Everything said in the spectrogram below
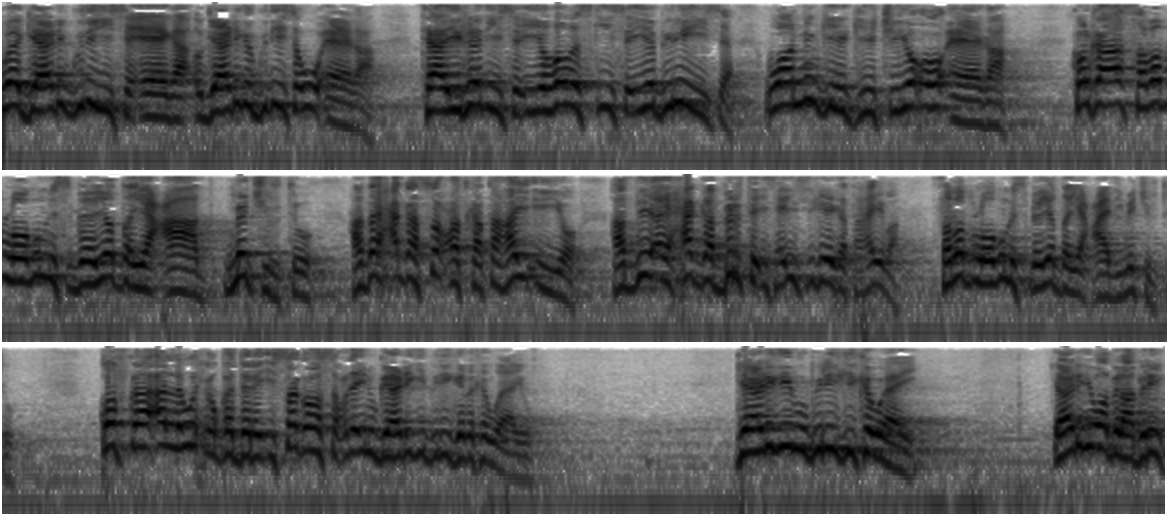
waa gaadhi gudihiisa eega oo gaadhiga gudihiisa wuu eegaa taayiradiisa iyo hobaskiisa iyo birihiisa waa nin giigiijiyo oo eega. Kolkaas sabab loogu nisbeeyo dayacaad ma jirto. Hadday xagga socodka tahay iyo haddii ay xagga birta ishaysigeega tahayba sabab loogu nisbeeyo dayacaadi ma jirto. Qofkaa alla wuxuu qadaray isagoo socda inuu gaadhigii biriigaba ka waayo. Gaadhigiibuu biriigii ka waayey. Gaadhigii waa bilaa biriig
